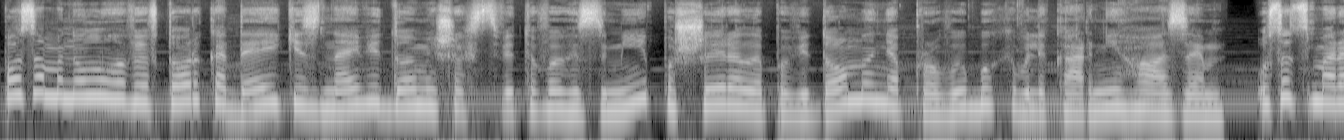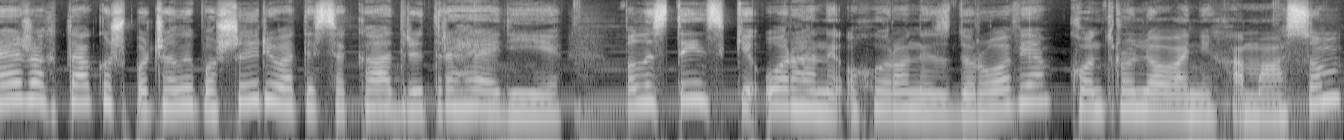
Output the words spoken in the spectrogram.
Поза минулого вівторка деякі з найвідоміших світових змі поширили повідомлення про вибухи в лікарні Гази. У соцмережах також почали поширюватися кадри трагедії. Палестинські органи охорони здоров'я, контрольовані Хамасом,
